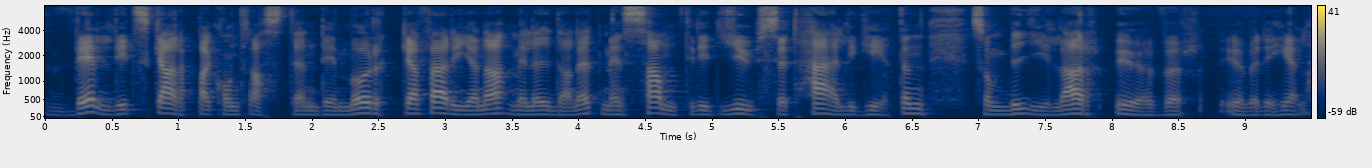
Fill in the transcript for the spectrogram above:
väldigt skarpa kontrasten, de mörka färgerna med lidandet, men samtidigt ljuset, härligheten som vilar över, över det hela.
